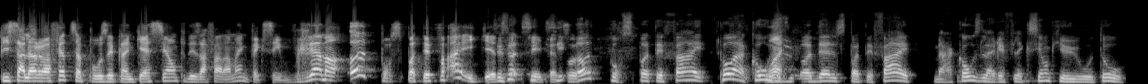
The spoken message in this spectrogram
Puis ça leur a fait se poser plein de questions puis des affaires de même. Fait que c'est vraiment hot pour Spotify C'est ça, c'est c'est hot pour Spotify, pas à cause Ouais. du modèle Spotify, mais à cause de la réflexion qu'il y a eu autour.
